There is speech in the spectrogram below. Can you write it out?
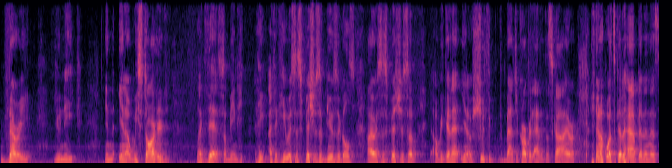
very unique. In you know, we started like this. I mean, he, he I think he was suspicious of musicals. I was suspicious of are we gonna you know shoot the, the magic carpet out of the sky or you know what's gonna happen in this.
